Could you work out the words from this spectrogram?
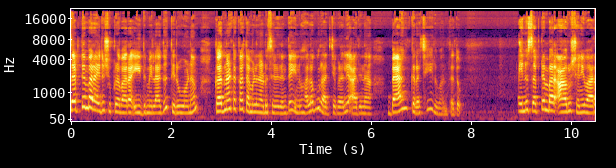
ಸೆಪ್ಟೆಂಬರ್ ಐದು ಶುಕ್ರವಾರ ಈದ್ ಮಿಲಾದ್, ತಿರುವೋಣಂ, ಕರ್ನಾಟಕ, ತಮಿಳುನಾಡು ಸೇರಿದಂತೆ ಇನ್ನು ಹಲವು ರಾಜ್ಯಗಳಲ್ಲಿ ಆ ದಿನ ಬ್ಯಾಂಕ್ ರಜೆ ಇರುವಂತದ್ದು ಇನ್ನು ಸೆಪ್ಟೆಂಬರ್ ಆರು ಶನಿವಾರ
